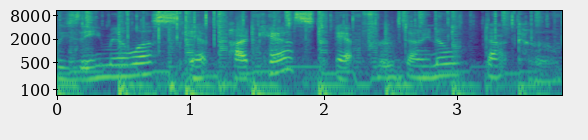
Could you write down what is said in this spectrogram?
Please email us at podcast at froudedyno.com.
